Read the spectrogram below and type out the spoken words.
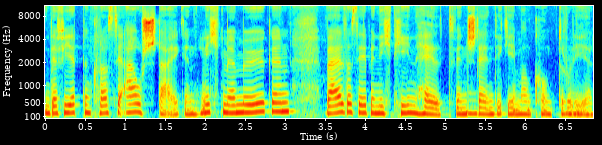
in der vierten Klasse aussteigen, nicht mehr mögen, weil das eben nicht hinhält, wenn mhm. ständig jemand kontrolliert.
